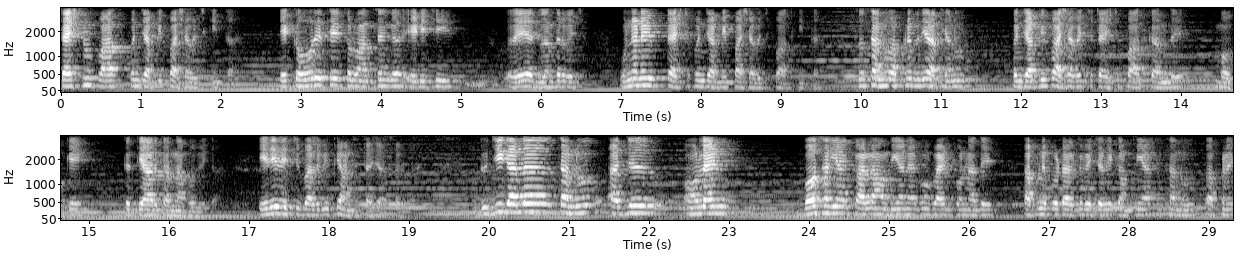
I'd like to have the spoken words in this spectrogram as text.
ਟੈਸਟ ਨੂੰ ਪਾਸ ਪੰਜਾਬੀ ਭਾਸ਼ਾ ਵਿੱਚ ਕੀਤਾ। ਇੱਕ ਹੋਰ ਇੱਥੇ ਕੁਲਵੰਤ ਸਿੰਘ ਏਡੀਸੀ ਰਹੇ ਆ ਜਲੰਧਰ ਵਿੱਚ, ਉਹਨਾਂ ਨੇ ਟੈਸਟ ਪੰਜਾਬੀ ਭਾਸ਼ਾ ਵਿੱਚ ਪਾਸ ਕੀਤਾ। ਸੋ ਸਾਨੂੰ ਆਪਣੇ ਵਿਦਿਆਰਥੀਆਂ ਨੂੰ ਪੰਜਾਬੀ ਭਾਸ਼ਾ ਵਿੱਚ ਟੈਸਟ ਪਾਸ ਕਰਨ ਦੇ ਮੌਕੇ ਤੇ ਤਿਆਰ ਕਰਨਾ ਪਵੇਗਾ। ਇਹਦੇ ਵਿੱਚ ਵੱਲ ਵੀ ਧਿਆਨ ਦਿੱਤਾ ਜਾ ਸਕਦਾ ਦੂਜੀ ਗੱਲ, ਸਾਨੂੰ ਅੱਜ ਆਨਲਾਈਨ ਬਹੁਤ ਸਾਰੀਆਂ ਕਾਲਾਂ ਆਉਂਦੀਆਂ ਨੇ ਮੋਬਾਈਲ ਫੋਨਾਂ ਤੇ। ਆਪਣੇ ਪ੍ਰੋਡਕਟ ਵੇਚਣ ਦੀ ਕੰਪਨੀਆਂ ਸਾਨੂੰ ਆਪਣੇ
